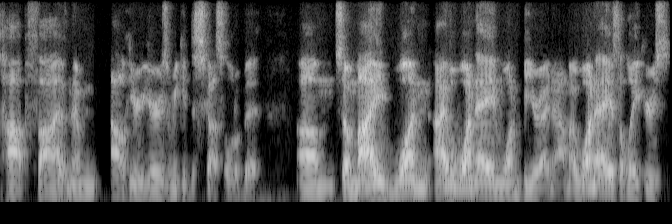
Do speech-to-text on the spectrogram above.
top five, and then I'll hear yours, and we can discuss a little bit. Um, so my one, I have a one A and one B right now. My one A is the Lakers.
